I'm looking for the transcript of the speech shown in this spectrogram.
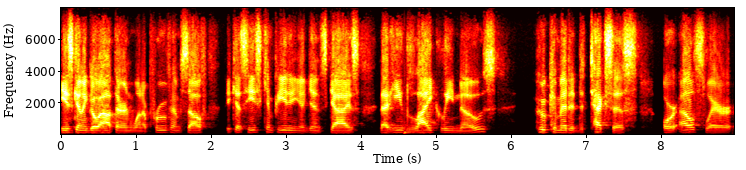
He's going to go out there and want to prove himself because he's competing against guys that he likely knows who committed to Texas or elsewhere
